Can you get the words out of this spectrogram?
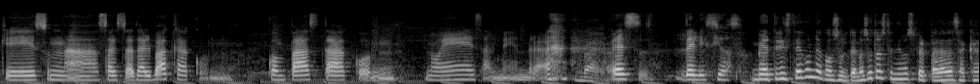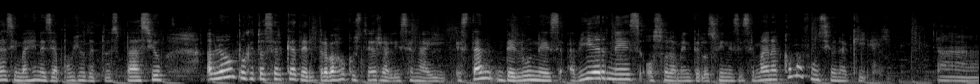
que es una salsa de albahaca con, con pasta, con nuez, almendra. Es delicioso. Beatriz, te hago una consulta. Nosotros tenemos preparadas acá las imágenes de apoyo de tu espacio. Hablaba un poquito acerca del trabajo que ustedes realizan ahí. ¿Están de lunes a viernes o solamente los fines de semana? ¿Cómo funciona aquí? Ah,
